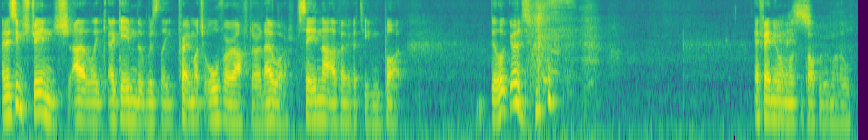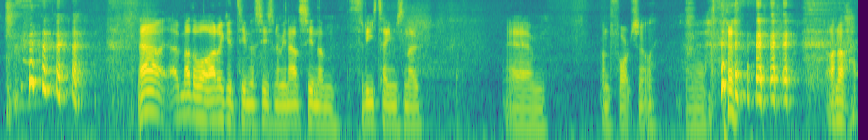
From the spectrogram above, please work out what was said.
And it seems strange, uh, like a game that was like pretty much over after an hour, saying that about a team, but they look good. if anyone wants to talk about Motherwell, Nah, uh, Motherwell are a good team this season. I mean, I've seen them three times now. Um, unfortunately, uh, on a,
